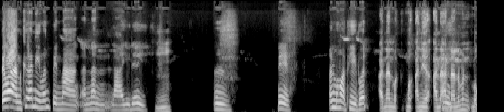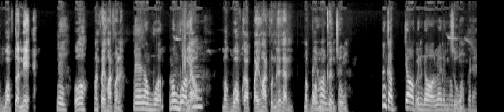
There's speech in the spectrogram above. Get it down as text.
แต่ว่าอันเครือนี้มันเป็นหมากอันนั้นหลายอยู่เด้ยอืมอืมนี่ มันมาหอดผีเบิดอันนั้นมักมักอันนี้อันอันนั้นมันมักบวบต้นนี้นี่โอ้มันไปฮอดพุ่นน่ะแม่นมังบวบมังบวบเหี่มัยวนมักบวบกับไปฮอดพุ่นคือกัน มักบวบไปฮมัอดนขึ้นคือกันสูง มันกับจอเป็นดอกเลยขึ้แต่นมังสูงบวบก็ได้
